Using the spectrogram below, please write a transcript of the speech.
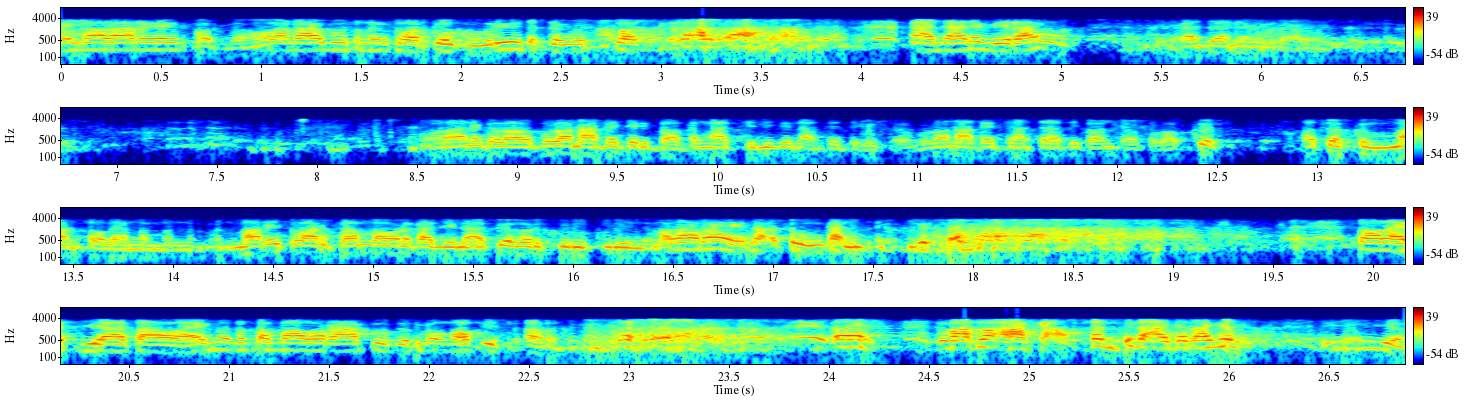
Ayo malah repot. Malah aku seneng swarga gurih sedeng wis kok. Kancane pirang? Kancane pirang? Mulane kalau kula nate cerita tengah sini iki nate cerita. Kula nate nasihati kanca kula, Gus, aja geman soleh teman-teman. Mari keluarga mau ora kanjeng Nabi ora guru-gurunya. Malah ra enak sungkan. soleh biasa wae kok tetep mau aku Gus kok ngopi sar. Masuk akal tidak agak-agak. Iya.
